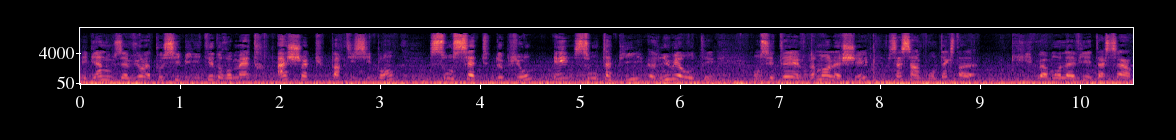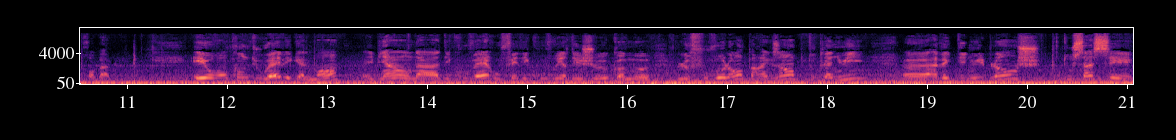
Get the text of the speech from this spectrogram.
eh bien nous avions la possibilité de remettre à chaque participant son set de pions et son tapis numéroté. On s'était vraiment lâché. Ça c'est un contexte qui à mon avis est assez improbable. Et aux rencontres du web également, eh bien, on a découvert ou fait découvrir des jeux comme euh, le fou volant par exemple, toute la nuit, euh, avec des nuits blanches. Tout ça, c'est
